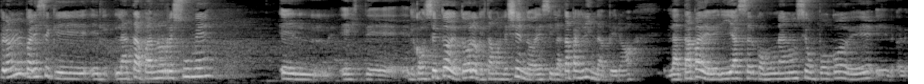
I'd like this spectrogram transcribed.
pero a mí me parece que la tapa no resume el, este, el concepto de todo lo que estamos leyendo. Es decir, la tapa es linda, pero la tapa debería ser como un anuncio un poco de eh,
